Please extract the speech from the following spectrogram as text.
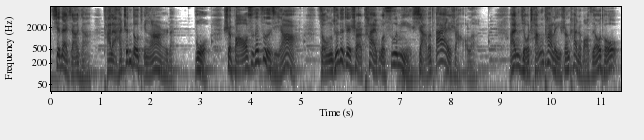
现在想想，他俩还真都挺二的。不是宝四他自己二，总觉得这事儿太过私密，想的太少了。安九长叹了一声，看着宝四摇头：“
